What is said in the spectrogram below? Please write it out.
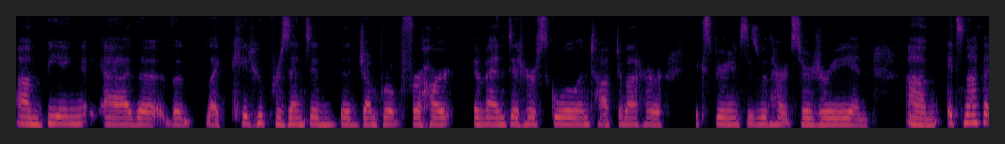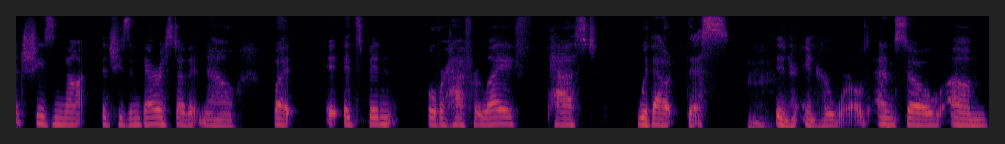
um, being uh, the the like kid who presented the jump rope for heart event at her school and talked about her experiences with heart surgery. And um, it's not that she's not that she's embarrassed of it now, but it, it's been over half her life passed without this Mm. in her in her world. And so um,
